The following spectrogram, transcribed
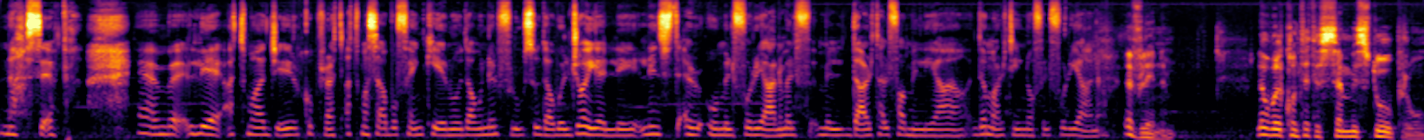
naħseb li qatt ma ġi rkuprat qatt ma sabu fejn kienu dawn il-flus u daw il-ġojjel li l-instqerqu mill-Furjana mill-dar tal-familja De Martino fil-Furjana. Evelyn, l-ewwel kont qed issemmi stupru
